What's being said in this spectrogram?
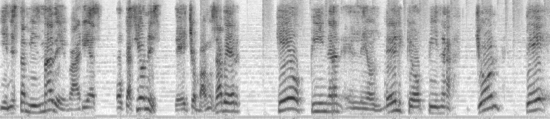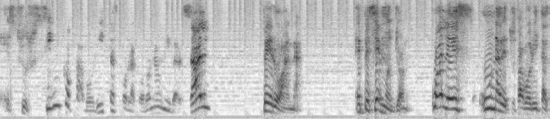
y en esta misma de varias ocasiones. De hecho, vamos a ver qué opinan Leosbel, qué opina John de sus cinco favoritas por la corona universal peruana. Empecemos, John. ¿Cuál es una de tus favoritas?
